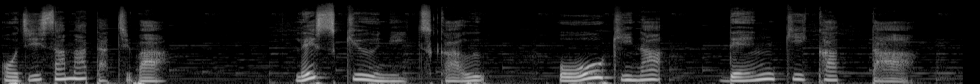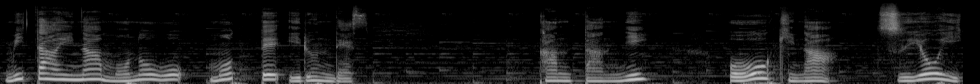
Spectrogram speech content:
おじさまたちはレスキューに使う大きな電気カッターみたいなものを持っているんです。簡単に大きな強い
